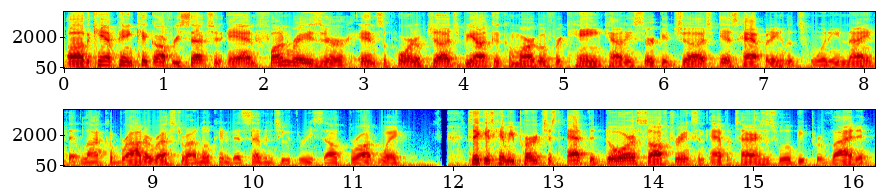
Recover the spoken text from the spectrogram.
Uh, the campaign kickoff reception and fundraiser in support of Judge Bianca Camargo for Kane County Circuit Judge is happening the 29th at La Quebrada Restaurant located at 723 South Broadway. Tickets can be purchased at the door. Soft drinks and appetizers will be provided.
